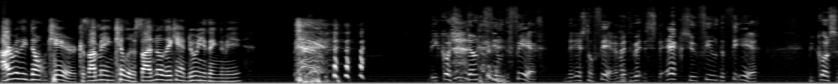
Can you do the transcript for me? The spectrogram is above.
I really don't care because I'm main killer, so I know they can't do anything to me. Because you don't feel the fear. There is no fear. And with with the X, you feel the fear because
